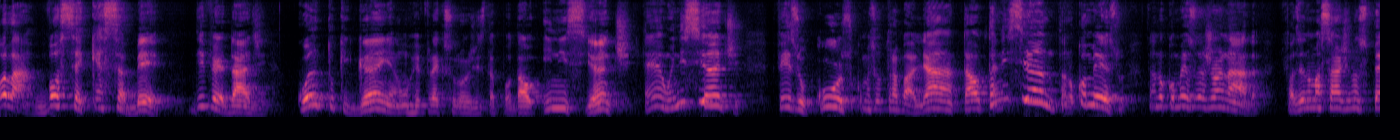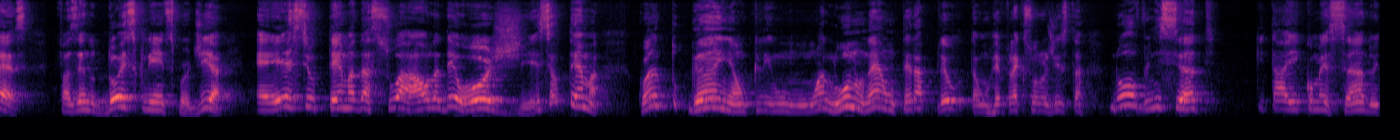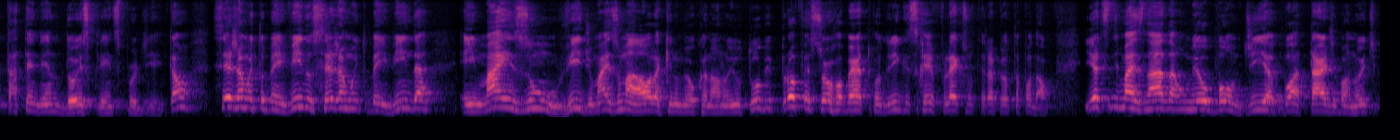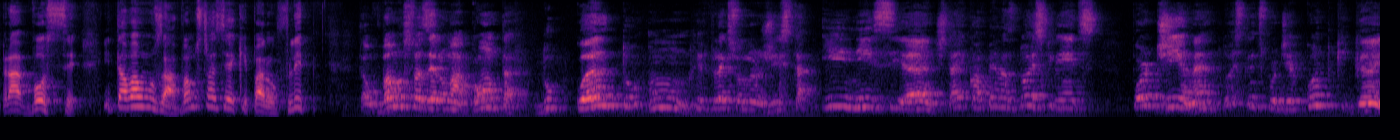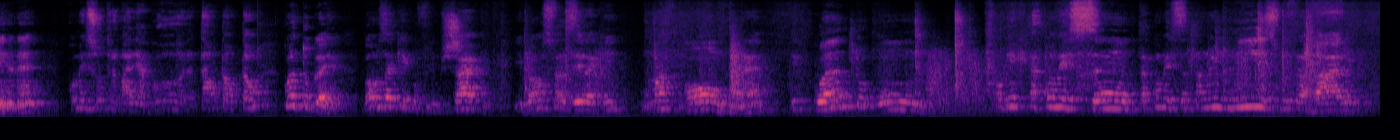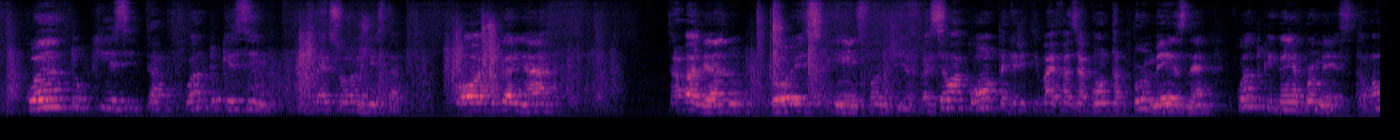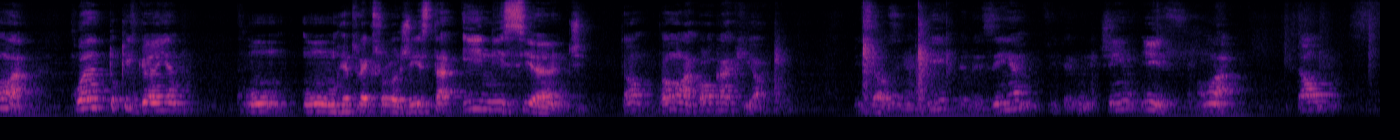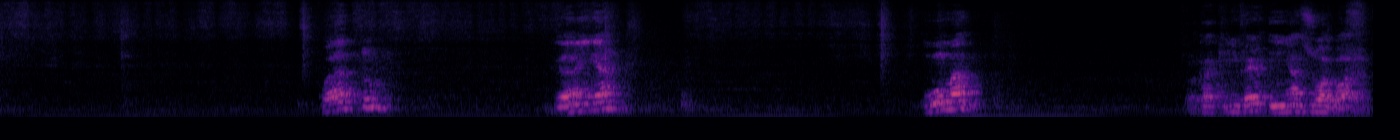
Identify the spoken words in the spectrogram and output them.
Olá, você quer saber de verdade quanto que ganha um reflexologista podal iniciante? É, um iniciante. Fez o curso, começou a trabalhar, tal, tá iniciando, tá no começo, tá no começo da jornada, fazendo massagem nos pés, fazendo dois clientes por dia. É esse o tema da sua aula de hoje. Esse é o tema. Quanto ganha um, um, um aluno, né, um terapeuta, um reflexologista novo, iniciante? Que está aí começando e está atendendo dois clientes por dia. Então, seja muito bem-vindo, seja muito bem-vinda em mais um vídeo, mais uma aula aqui no meu canal no YouTube, Professor Roberto Rodrigues, Reflexoterapeuta Podal. E antes de mais nada, o meu bom dia, boa tarde, boa noite para você. Então vamos lá, vamos trazer aqui para o Flip, então vamos fazer uma conta do quanto um reflexologista iniciante, está aí com apenas dois clientes por dia, né? Dois clientes por dia, quanto que ganha, né? Começou a trabalhar agora, tal, tal, tal, quanto ganha? Vamos aqui para o Flip Sharp e vamos fazer aqui uma conta, né? De quanto um, alguém que está começando, está começando, está no início do trabalho, quanto que esse, quanto que esse reflexologista pode ganhar trabalhando dois clientes por dia. Vai ser uma conta que a gente vai fazer a conta por mês, né? Quanto que ganha por mês? Então vamos lá. Quanto que ganha um, um reflexologista iniciante. Então, vamos lá, colocar aqui, ó. Pincelzinho aqui, belezinha, fica bonitinho. Isso, vamos lá. Então, quanto ganha uma, vou colocar aqui em, em azul agora,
